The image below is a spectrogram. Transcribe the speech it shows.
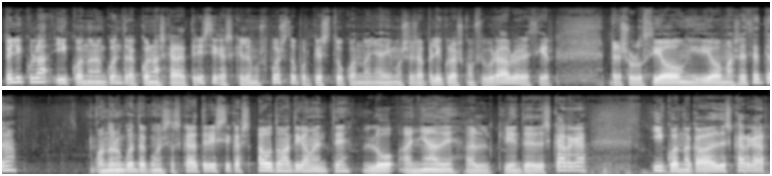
película y cuando la encuentra con las características que le hemos puesto, porque esto cuando añadimos esa película es configurable, es decir, resolución, idiomas, etcétera, cuando lo encuentra con estas características, automáticamente lo añade al cliente de descarga y cuando acaba de descargar,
